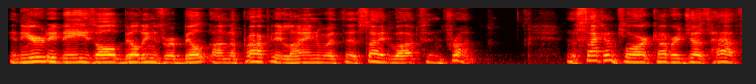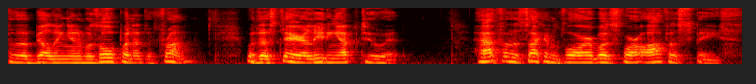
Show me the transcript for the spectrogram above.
In the early days, all buildings were built on the property line with the sidewalks in front. The second floor covered just half of the building and was open at the front, with a stair leading up to it. Half of the second floor was for office space.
